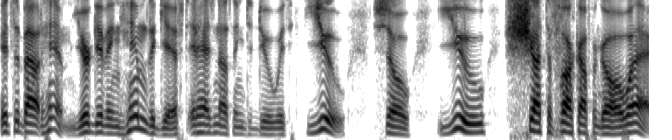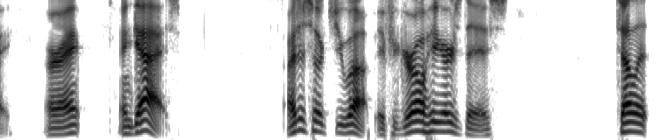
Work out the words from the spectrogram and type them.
it's about him. You're giving him the gift. It has nothing to do with you. So you shut the fuck up and go away. All right? And guys, I just hooked you up. If your girl hears this, tell it.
